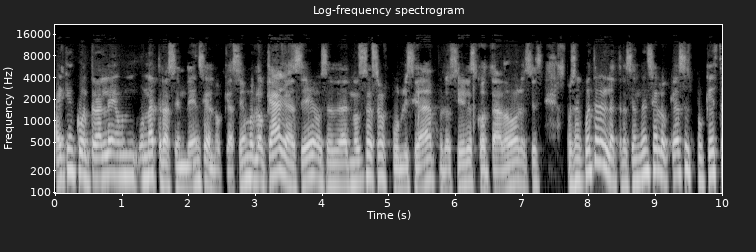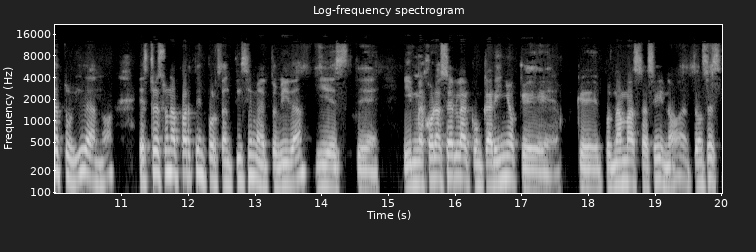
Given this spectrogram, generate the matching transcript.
hay que encontrarle una trascendencia a lo que hacemos, lo que hagas, ¿eh? O sea, no sé si hacemos publicidad, pero si eres contador, es, pues encuéntrale la trascendencia a lo que haces porque ahí está tu vida, ¿no? Esto es una parte importantísima de tu vida y este, y mejor hacerla con cariño que, que pues nada más así, ¿no? Entonces,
